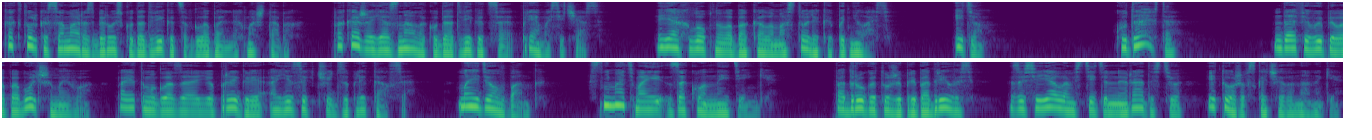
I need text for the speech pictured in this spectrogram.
как только сама разберусь, куда двигаться в глобальных масштабах. Пока же я знала, куда двигаться прямо сейчас. Я хлопнула бокалом о столик и поднялась. Идем. Куда это? Дафи выпила побольше моего, поэтому глаза ее прыгали, а язык чуть заплетался. Мы идем в банк. Снимать мои законные деньги. Подруга тут же прибодрилась, засияла мстительной радостью и тоже вскочила на ноги.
